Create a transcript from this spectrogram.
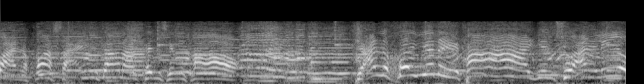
万花山上那陈青草天河以内他引泉流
